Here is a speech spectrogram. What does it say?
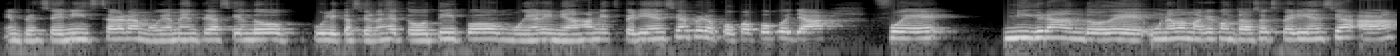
Empecé en Instagram, obviamente haciendo publicaciones de todo tipo, muy alineadas a mi experiencia, pero poco a poco ya fue migrando de una mamá que contaba su experiencia a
